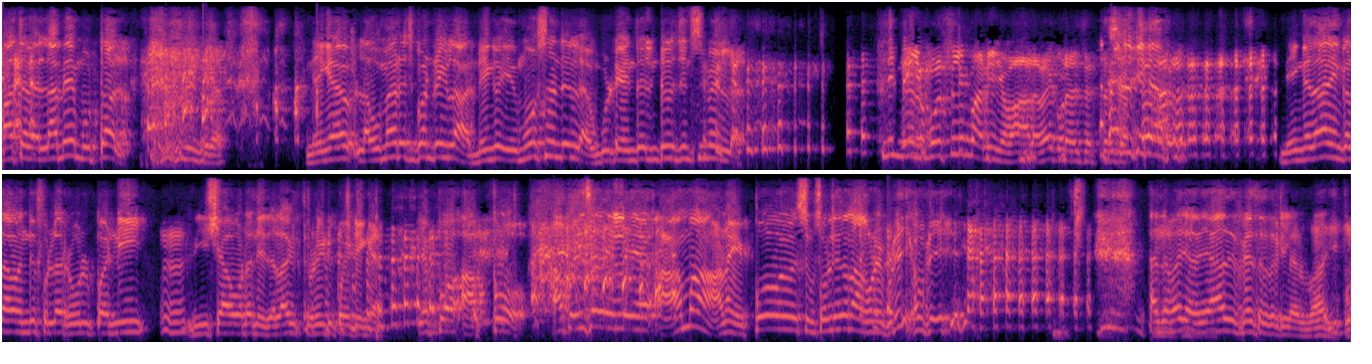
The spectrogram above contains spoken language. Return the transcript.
மத்தவ எல்லாமே முட்டாள். நீங்க லவ் மேரேஜ் பண்றீங்களா? நீங்க எமோஷனல் இல்ல. உங்கள்ட்ட எந்த இன்டெலிஜென்ஸுமே இல்ல. நீங்க முஸ்லிமா? நீங்க வாழவே கூடாது நீங்க தான் எங்களை வந்து ஃபுல்லா ரூல் பண்ணி ஈஷாவோட இதெல்லாம் சொல்லிட்டு போயிட்டீங்க. எப்போ? அப்போ. அப்ப ஈஷா இல்லையே. ஆமா ஆனா இப்போ சொல்லிதான் ஆகணும். இப்படி அப்படி அந்த மாதிரி அதையாவது பேசுறது இருக்குல்ல நண்பா. இப்போ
